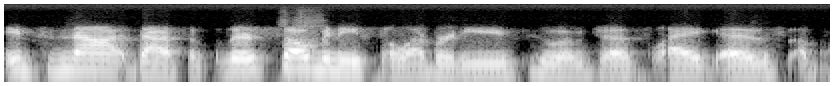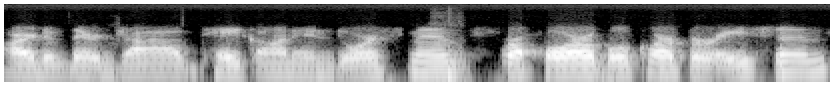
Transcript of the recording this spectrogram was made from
it's not that there's so many celebrities who have just like as a part of their job take on endorsements for horrible corporations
